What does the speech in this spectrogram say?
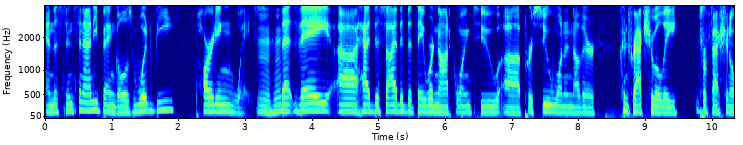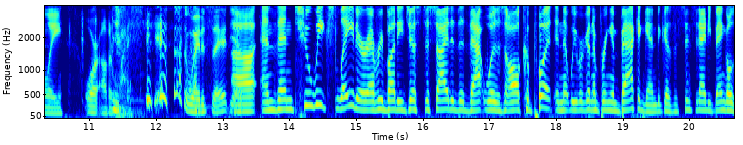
and the Cincinnati Bengals would be parting ways. Mhm. That they uh, had decided that they were not going to uh, pursue one another contractually, professionally, or otherwise. That's a way to say it, yes. Uh, and then two weeks later, everybody just decided that that was all kaput and that we were going to bring him back again because the Cincinnati Bengals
